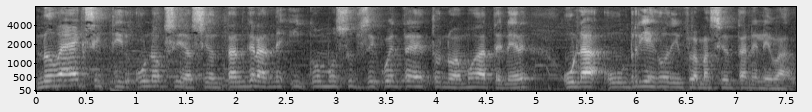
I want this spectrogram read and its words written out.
no va a existir una oxidación tan grande y como subsecuente a esto no vamos a tener una, un riesgo de inflamación tan elevado.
